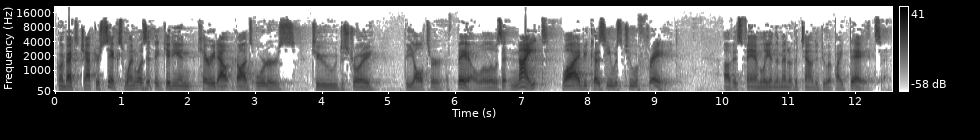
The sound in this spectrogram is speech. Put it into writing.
Going back to chapter 6, when was it that Gideon carried out God's orders to destroy the altar of Baal? Well, it was at night. Why? Because he was too afraid of his family and the men of the town to do it by day, it said.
